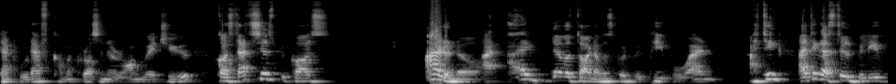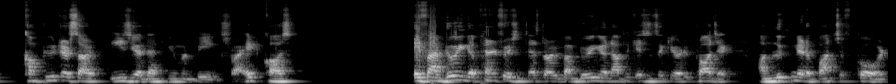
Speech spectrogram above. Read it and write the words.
that would have come across in a wrong way too. Because that's just because I don't know. I, I never thought I was good with people. And I think I think I still believe computers are easier than human beings, right? Because if I'm doing a penetration test or if I'm doing an application security project, I'm looking at a bunch of code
